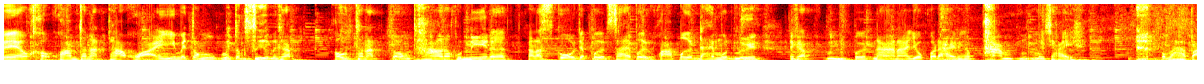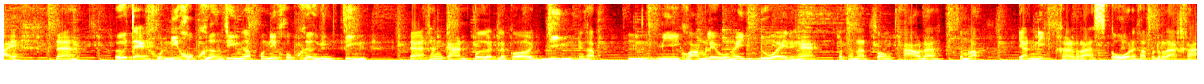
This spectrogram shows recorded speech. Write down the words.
แล้วความถนัดเท้าขวาอย่างนี้ไม่ต้องไม่ต้องสืบนะครับ เขาถนัดสองเท้านะคนนี้นะคาราสโกจะเปิดซ้ายเปิดขวาเปิดได้หมดเลยนะครับเปิดหน้านายกก็ได้นะครับพามไม่ใช่ก็ว่าไปนะเออแต่คนนี้ครบเครื่องจริงครับ คนนี้ครบเครื่องจริงๆนะทั้งการเปิดแล้วก็ยิงนะครับมีความเร็วให้ด้วยนะฮะก็ถนัดสองเท้านะสำหรับยันนิกคาราสโกนะครับ ราคา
